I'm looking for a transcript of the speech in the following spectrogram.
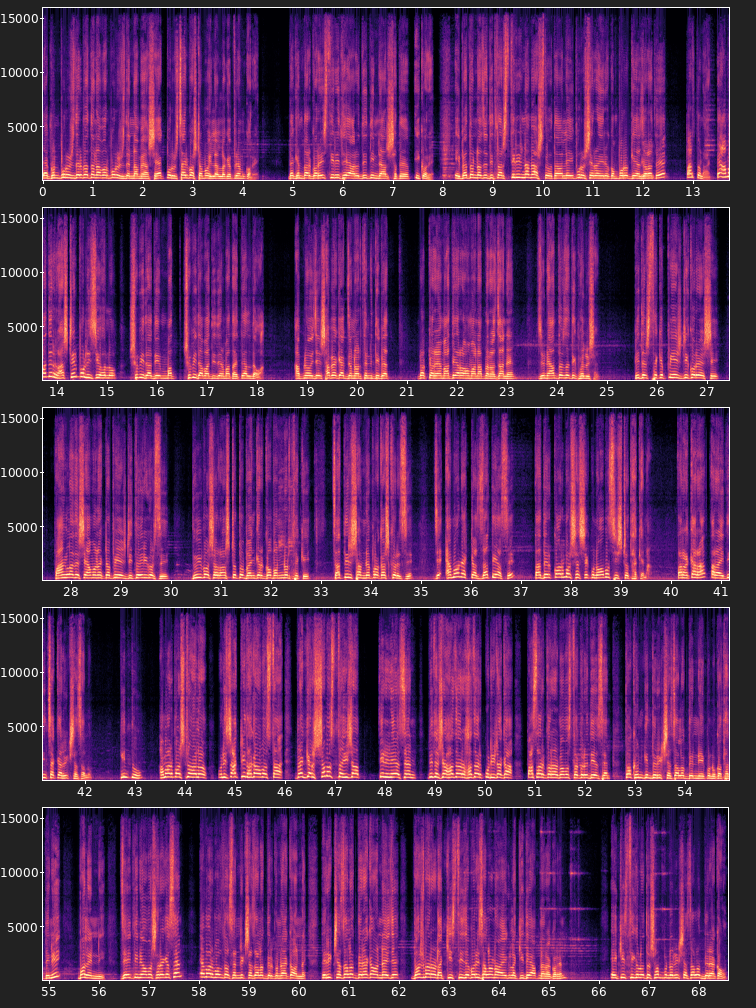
এখন পুরুষদের বেতন আবার পুরুষদের নামে আসে। এক পুরুষ চার পাঁচটা মহিলার লগে প্রেম করে। দেখেন তার ঘরে স্ত্রী থেকে আরও দুই তিনটার সাথে ই করে। এই বেতনটা যদি তার স্ত্রীর নামে আসতো তাহলে এই পুরুষেরা এরকম প্রক্রিয়া জড়াতে পারতো না। তা আমাদের রাষ্ট্রের পলিসি হলো সুবিধাদের সুবিধাবাদীদের মাথায় তেল দেওয়া। আপনি ওই যে সাবেক একজন অর্থনীতিবিদ ডক্টর এম আতিয়া রহমান আপনারা জানেন যিনি আন্তর্জাতিক ফেলুশন বিদেশ থেকে পিএইচডি করে এসে বাংলাদেশে এমন একটা পিএইচডি তৈরি করছে দুই বছর রাষ্ট্রত ব্যাংকের গভর্নর থেকে জাতির সামনে প্রকাশ করেছে যে এমন একটা জাতি আছে, তাদের কর্মশেষে কোনো অবশিষ্ট থাকে না। তারা কারা? তারা এই তিন চাকার রিক্সা চালক। কিন্তু আমার প্রশ্ন হলো, উনি চাকরি থাকা অবস্থায় ব্যাংকের সমস্ত হিসাব তিনি নিয়েছেন, বিদেশে হাজার হাজার কোটি টাকা পাচার করার ব্যবস্থা করে দিয়েছেন, তখন কিন্তু রিক্সা চালকদের নিয়ে কোনো কথা তিনি বলেননি। যেই তিনি অবসরে গেছেন এবার বলতেছেন রিক্সা চালকদের কোনো অ্যাকাউন্ট নাই। তো রিক্সা চালকদের অ্যাকাউন্ট নাই যে দশ বারোটা কিস্তি যে পরিচালনা হয়, এগুলো কী দিয়ে আপনারা করেন? এই কিস্তিগুলো তো সম্পূর্ণ রিক্সা চালকদের অ্যাকাউন্ট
